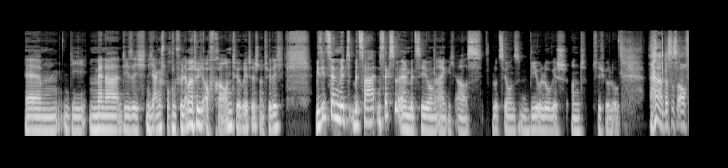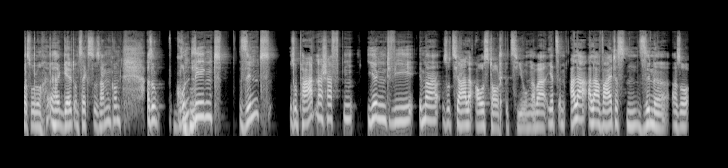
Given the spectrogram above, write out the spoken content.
ähm, die Männer, die sich nicht angesprochen fühlen, aber natürlich auch Frauen, theoretisch natürlich. Wie sieht's denn mit bezahlten sexuellen Beziehungen eigentlich aus? Evolutionsbiologisch und psychologisch. Ja, das ist auch was, wo äh, Geld und Sex zusammenkommt. Also grundlegend mhm. sind so Partnerschaften irgendwie immer soziale Austauschbeziehungen, aber jetzt im aller, allerweitesten Sinne, also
